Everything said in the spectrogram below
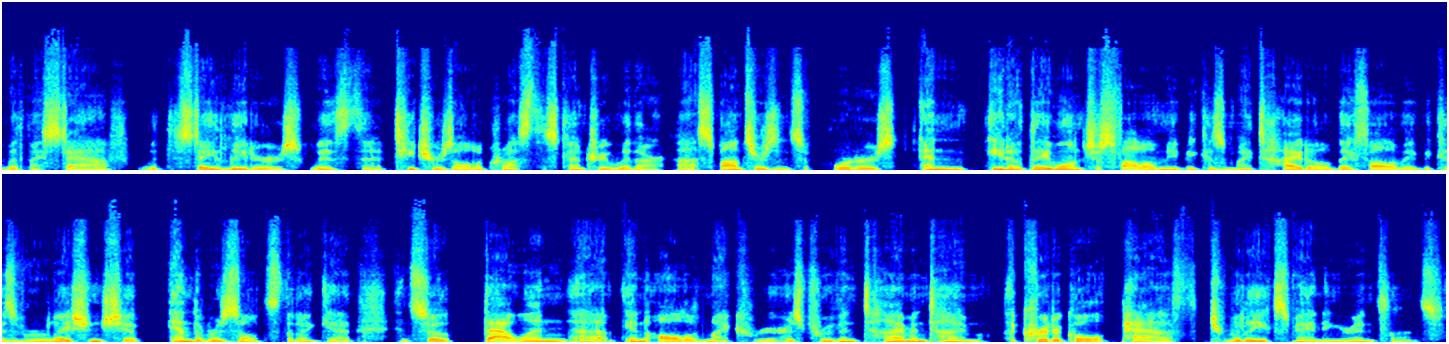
with my staff, with the state leaders, with the teachers all across this country, with our uh, sponsors and supporters. And, you know, they won't just follow me because of my title. They follow me because of a relationship and the results that I get. And so that one uh, in all of my career has proven time and time a critical path to really expanding your influence.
